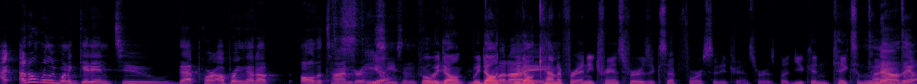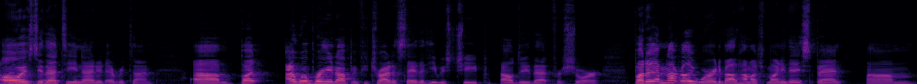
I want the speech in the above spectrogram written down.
I, I don't really want to get into that part. I'll bring that up all the time during the steal. season. For Well, we you. don't we don't but we don't count it for any transfers except for city transfers, but you can take some time. No, they always do up. that to United every time. Um, but I will bring it up if you try to say that he was cheap. I'll do that for sure. But I'm not really worried about how much money they spent um,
